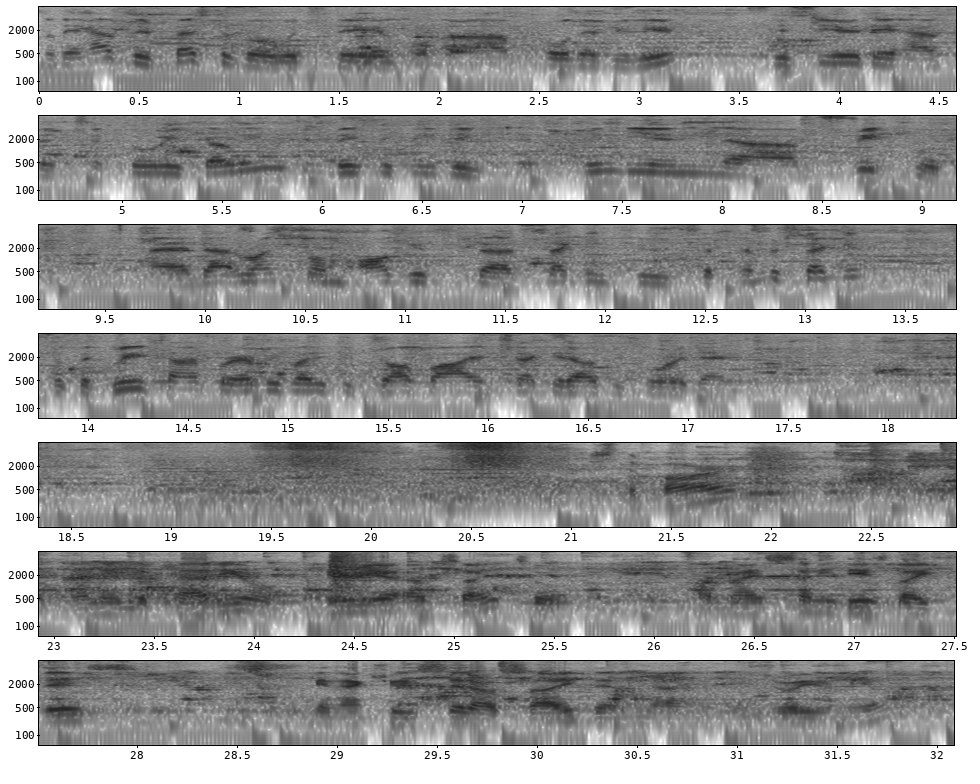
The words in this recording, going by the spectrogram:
So they have their festival which they uh, hold every year. This year they have the Chatori Gully, which is basically the Indian um, street food. And that runs from August uh, 2nd to September 2nd. So it's a great time for everybody to drop by and check it out before it ends. It's the bar and then the patio area outside. So on nice sunny days like this, you can actually sit outside and uh, enjoy your meal.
